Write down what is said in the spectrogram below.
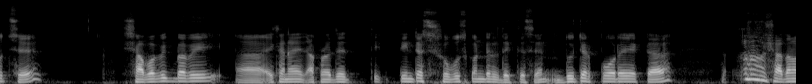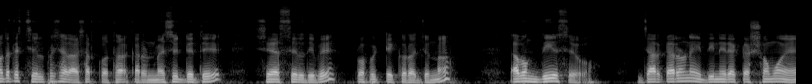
হচ্ছে, স্বাভাবিকভাবেই এখানে আপনারা যে তিনটা সবুজ কন্ডেল দেখতেছেন, দুইটার পরে একটা সাধারণত একটা সেল প্রেশার আসার কথা, কারণ ম্যাসিড ডেতে শেয়ার সেল দিবে প্রফিট টেক করার জন্য, এবং দিয়েছেও। যার কারণে দিনের একটা সময়ে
